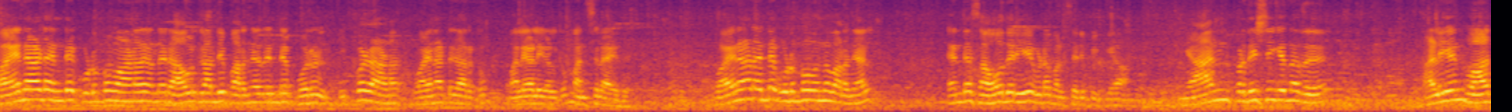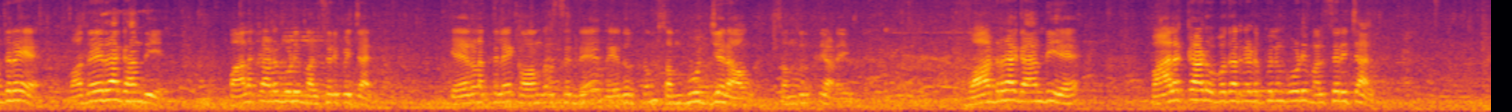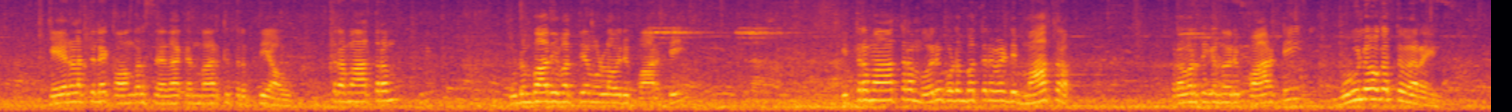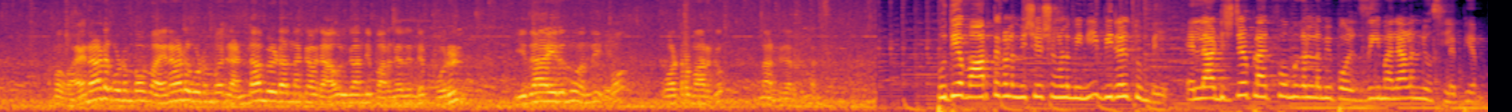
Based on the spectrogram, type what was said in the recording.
വയനാട് എന്റെ കുടുംബമാണ് എന്ന് രാഹുൽ ഗാന്ധി പറഞ്ഞതിന്റെ പൊരുൾ ഇപ്പോഴാണ് വയനാട്ടുകാർക്കും മലയാളികൾക്കും മനസ്സിലായത്. വയനാട് എന്റെ കുടുംബം എന്ന് പറഞ്ഞാൽ എന്റെ സഹോദരിയെ ഇവിടെ മത്സരിപ്പിക്കുക. ഞാൻ പ്രതീക്ഷിക്കുന്നത് അളിയൻ വാദ്രയെ വധേര ഗാന്ധിയെ പാലക്കാട് കൂടി മത്സരിപ്പിച്ചാൽ കേരളത്തിലെ കോൺഗ്രസിന്റെ നേതൃത്വം സമ്പൂജ്യരാവും സംതൃപ്തി അടയും. വാദ്ര ഗാന്ധിയെ പാലക്കാട് ഉപതെരഞ്ഞെടുപ്പിലും കൂടി മത്സരിച്ചാൽ കേരളത്തിലെ കോൺഗ്രസ് നേതാക്കന്മാർക്ക് തൃപ്തിയാവും. ഇത്രമാത്രം കുടുംബാധിപത്യമുള്ള ഒരു പാർട്ടി ഇത്രമാത്രം ഒരു കുടുംബത്തിന് വേണ്ടി മാത്രം പ്രവർത്തിക്കുന്ന ഒരു പാർട്ടി ഭൂലോകത്ത് വേറെയില്ല. അപ്പോൾ വയനാട് കുടുംബം വയനാട് കുടുംബം രണ്ടാം വീടെന്നൊക്കെ രാഹുൽ ഗാന്ധി പറഞ്ഞതിന്റെ പൊരുൾ ഇതായിരുന്നു എന്ന് ഇപ്പോൾ വോട്ടർമാർക്കും നാട്ടുകാർക്കും മനസ്സിലായി. പുതിയ വാർത്തകളും വിശേഷങ്ങളും ഇനി വിരൽ തുമ്പിൽ എല്ലാ ഡിജിറ്റൽ പ്ലാറ്റ്ഫോമുകളിലും ഇപ്പോൾ സി മലയാളം ന്യൂസ് ലഭ്യം.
